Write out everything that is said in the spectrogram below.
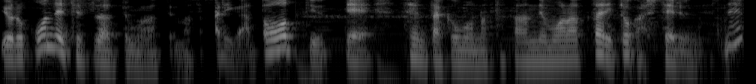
喜んで手伝ってもらってます。ありがとうって言って、洗濯物畳んでもらったりとかしてるんですね。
